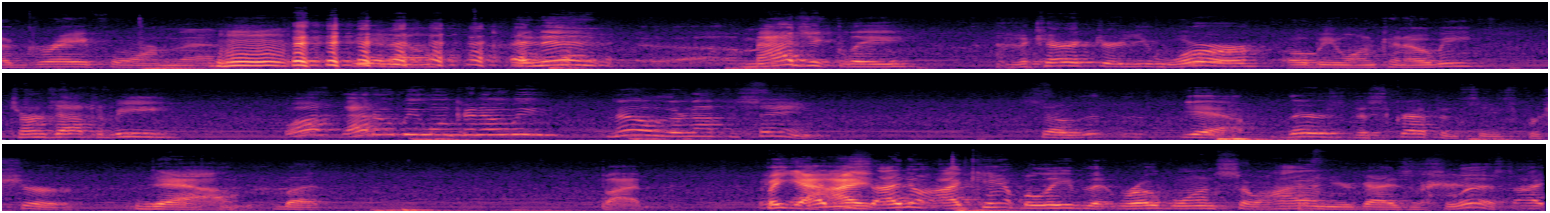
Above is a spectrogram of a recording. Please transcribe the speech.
a gray form, then you know. And then uh, magically, the character you were, Obi Wan Kenobi, turns out to be what? That Obi Wan Kenobi? No, they're not the same. So th- th- yeah, there's discrepancies for sure. yeah, But but, but yeah, I, I, just, I, don't. I can't believe that Rogue One's so high on your guys' list. I,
